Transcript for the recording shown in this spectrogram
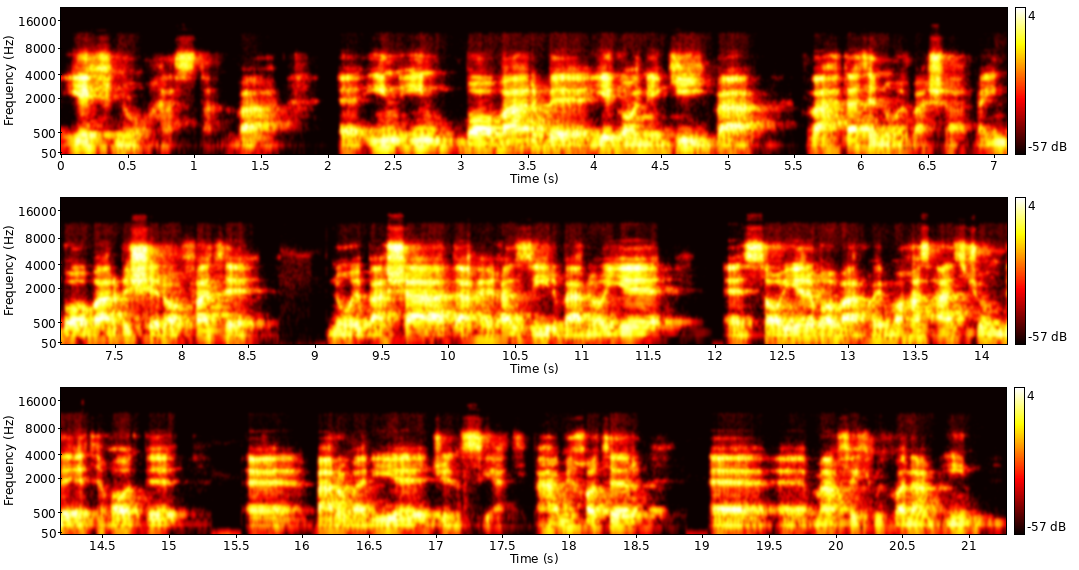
یک نوع هستن و این این باور به یگانگی و وحدت نوع بشر و این باور به شرافت نوع بشر در حقیقت زیربنای سایر باورهای ما هست از جمله اعتقاد به برابری جنسیتی. به همین خاطر من فکر می‌کنم این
